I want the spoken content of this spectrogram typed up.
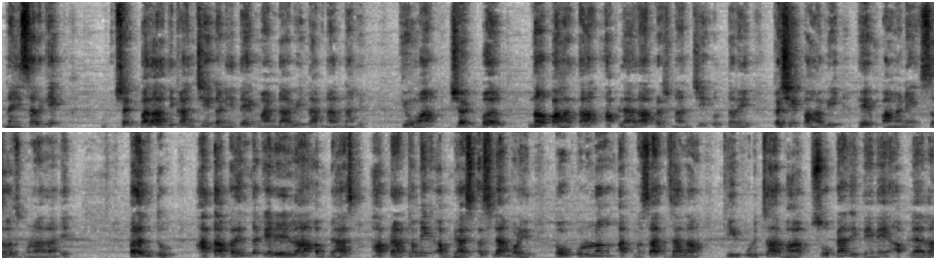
नैसर्गिक षटबलाधिकांची गणिते मांडावी लागणार नाहीत किंवा षटबल न पाहता आपल्याला प्रश्नांची उत्तरे कशी पाहावी हे पाहणे सहज होणार आहे. परंतु आतापर्यंत केलेला अभ्यास हा प्राथमिक अभ्यास असल्यामुळे तो पूर्ण आत्मसात झाला की पुढचा भाग सोप्या रीतीने आपल्याला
